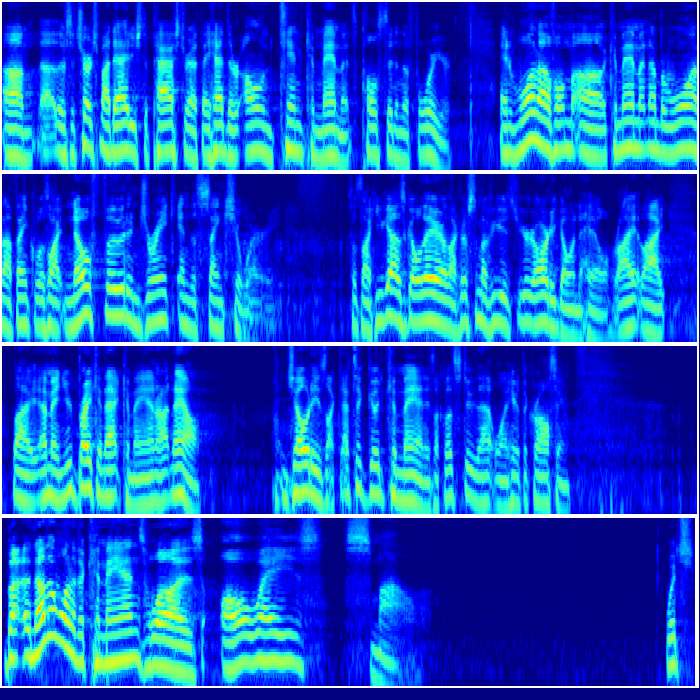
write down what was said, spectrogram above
um, uh, there's a church my dad used to pastor at. They had their own Ten Commandments posted in the foyer. And one of them, uh, commandment number one, I think, was like no food and drink in the sanctuary. So it's like you guys go there, like there's some of you, you're already going to hell, right? Like, like I mean, you're breaking that command right now. And Jody's like, that's a good command. He's like, let's do that one here at the crossing. But another one of the commands was always smile, which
